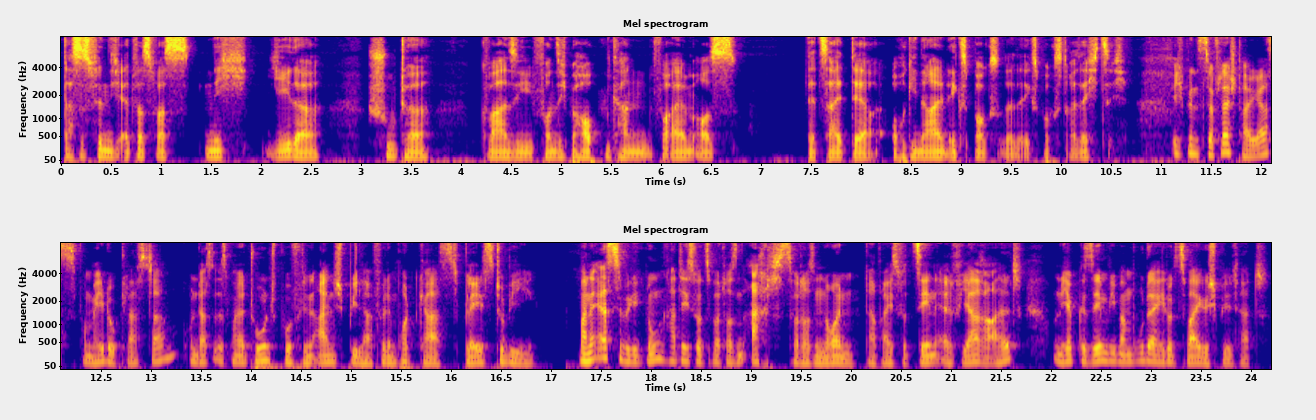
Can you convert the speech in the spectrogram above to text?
das ist, finde ich, etwas, was nicht jeder Shooter quasi von sich behaupten kann, vor allem aus der Zeit der originalen Xbox oder der Xbox 360. Ich bin's, der Flash Tigers vom Halo Cluster und das ist meine Tonspur für den Einspieler für den Podcast Blaze to Be. Meine erste Begegnung hatte ich so 2008, 2009. Da war ich so 10, 11 Jahre alt und ich habe gesehen, wie mein Bruder Halo 2 gespielt hat.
